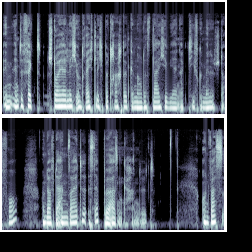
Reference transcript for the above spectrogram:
im Endeffekt steuerlich und rechtlich betrachtet genau das gleiche wie ein aktiv gemanagter Fonds. Und auf der anderen Seite ist er börsengehandelt. Und was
